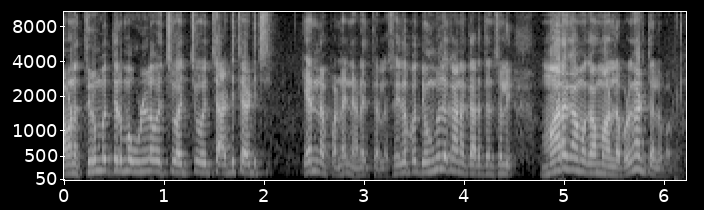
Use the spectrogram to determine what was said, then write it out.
அவனை திரும்ப திரும்ப உள்ளே வச்சு வச்சு வச்சு அடிச்சு அடிச்சு. என்ன பண்ணேன்னு எனக்கு தெரியல. ஸோ இதை பற்றி உங்களுக்கான கருத்துன்னு சொல்லி மறக்காம கமாண்டில் போடுங்க. அடுத்த பார்க்கலாம்.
